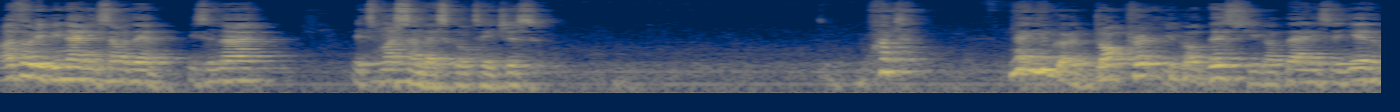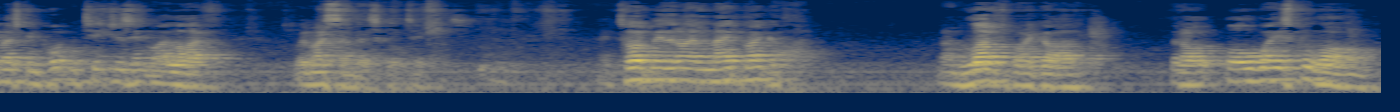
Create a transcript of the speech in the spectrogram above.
I thought he'd be naming some of them. He said, No, it's my Sunday school teachers. What? No, you've got a doctorate, you've got this, you've got that. He said, Yeah, the most important teachers in my life were my Sunday school teachers. They taught me that I am made by God, that I'm loved by God, that I'll always belong,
